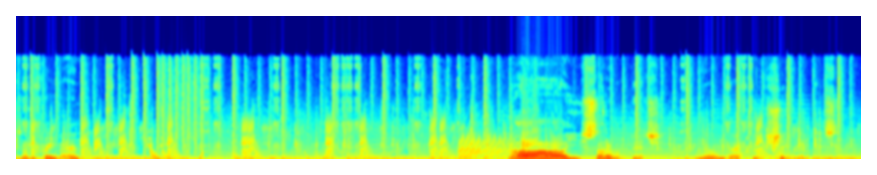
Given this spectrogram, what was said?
Is that a free man? Ah, you son of a bitch. Now I'm back to the shitty weapons.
